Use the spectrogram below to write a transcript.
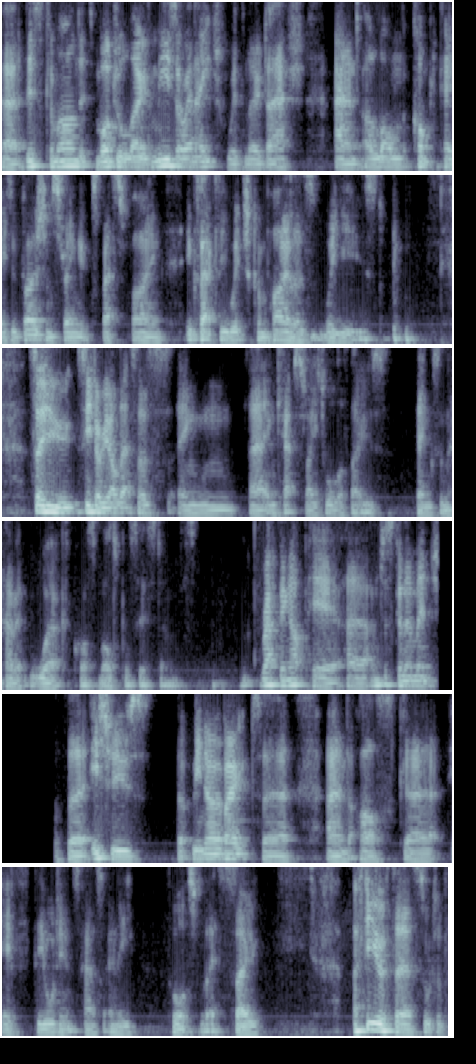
uh, this command. It's module load MesoNH with no dash and a long complicated version string specifying exactly which compilers were used. So CWL lets us in, uh, encapsulate all of those things and have it work across multiple systems. Wrapping up here, uh, I'm just going to mention the issues that we know about uh, and ask uh, if the audience has any thoughts for this. So a few of the sort of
